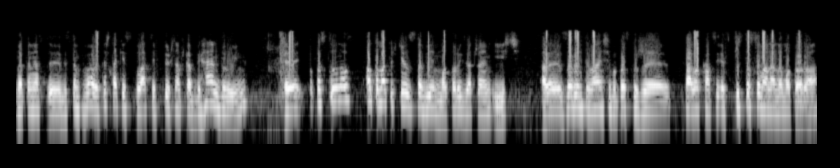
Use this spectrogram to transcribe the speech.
Natomiast y, występowały też takie sytuacje, w których na przykład wjechałem do ruin, y, po prostu no, automatycznie zostawiłem motor i zacząłem iść ale zorientowałem się po prostu, że ta lokacja jest przystosowana do motora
